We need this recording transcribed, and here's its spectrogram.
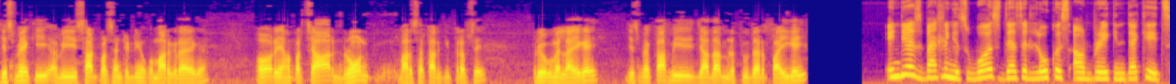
जिसमें कि अभी 60 परसेंट टिड्डियों को मार गिराया गया और यहाँ पर चार ड्रोन भारत सरकार की तरफ से प्रयोग में लाए गए जिसमें काफ़ी ज़्यादा मृत्यु दर पाई गई India is battling its worst desert locust outbreak in decades,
